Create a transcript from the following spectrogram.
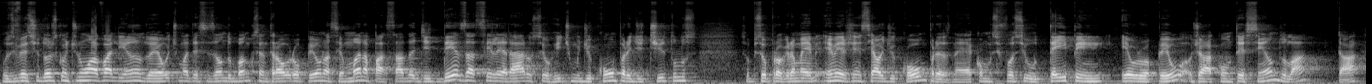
Os investidores continuam avaliando a última decisão do Banco Central Europeu na semana passada de desacelerar o seu ritmo de compra de títulos sobre o seu programa emergencial de compras, né? É como se fosse o tapering europeu já acontecendo lá, tá?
